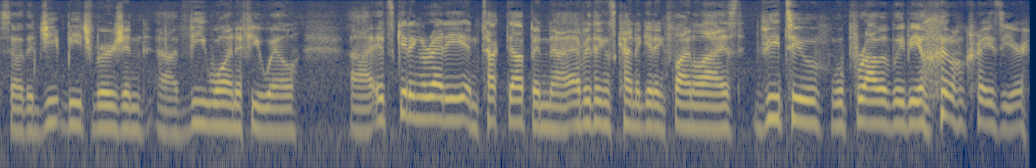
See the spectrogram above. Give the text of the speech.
So the Jeep Beach version, uh, V1 if you will, uh, it's getting ready and tucked up and uh, everything's kind of getting finalized. V2 will probably be a little crazier,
